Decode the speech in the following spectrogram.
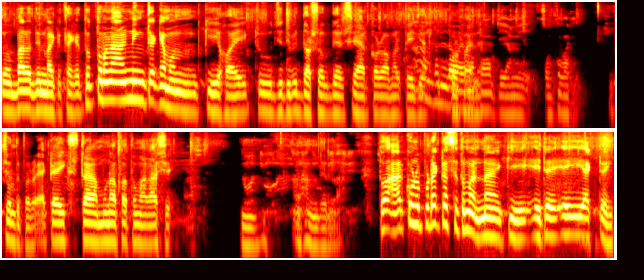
তো বারো দিন মার্কেট থাকে। তো তোমার আর্নিংটা কেমন কি হয়? একটু যদি দর্শকদের শেয়ার করো আমার পেজে প্রোফাইলে আমি চলতে পারি। চলতে পারো। একটা এক্সট্রা মুনাফা তোমার আসে। হুম, আলহামদুলিল্লাহ। তো আর কোনো প্রোডাক্ট আছে তোমার? না কি এটা এই একটাই?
